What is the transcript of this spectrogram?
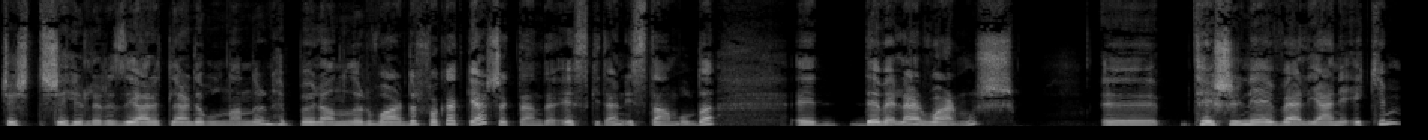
çeşitli şehirlere ziyaretlerde bulunanların hep böyle anıları vardır. Fakat gerçekten de eskiden İstanbul'da e, develer varmış e, teşrini evvel yani Ekim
